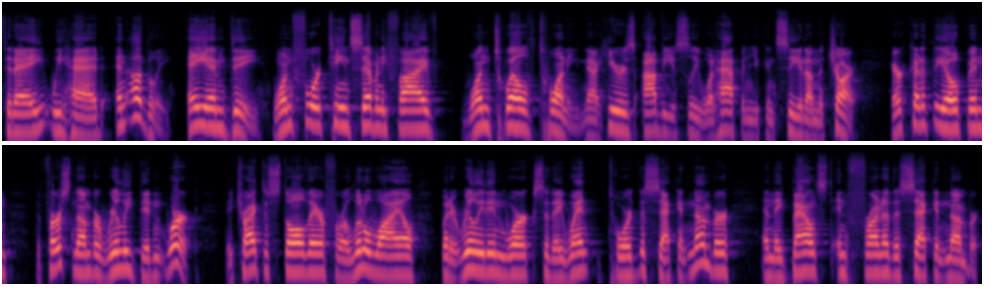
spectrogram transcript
Today, we had an ugly. AMD, 114.75, 112.20. Now, here's obviously what happened. You can see it on the chart. Haircut at the open. The first number really didn't work. They tried to stall there for a little while, but it really didn't work, so they went toward the second number and they bounced in front of the second number.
